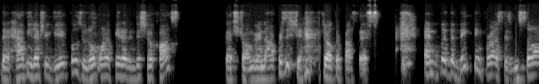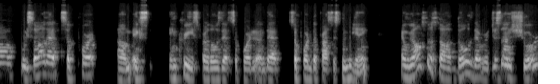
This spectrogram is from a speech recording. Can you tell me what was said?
that have electric vehicles who don't want to pay that additional cost got stronger in the opposition throughout the process. And but the big thing for us is we saw we saw that support um, ex- increase for those that supported and that supported the process in the beginning, and we also saw those that were just unsure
